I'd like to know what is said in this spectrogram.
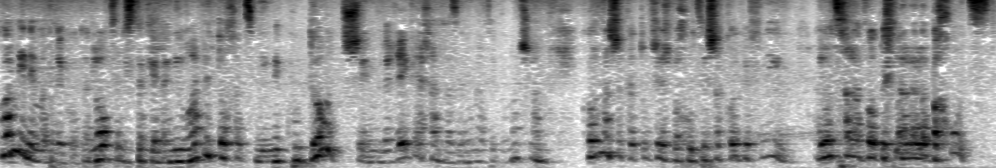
כל מיני מדרגות, אני לא רוצה להסתכל, אני רואה בתוך עצמי נקודות שהן לרגע אחד, ואז אני אומרת, ריבונו שלם, כל מה שכתוב שיש בחוץ, יש הכל בפנים. אני לא צריכה לעבוד בכלל על הבחוץ,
